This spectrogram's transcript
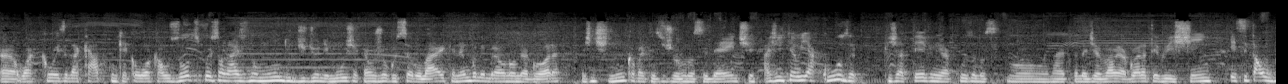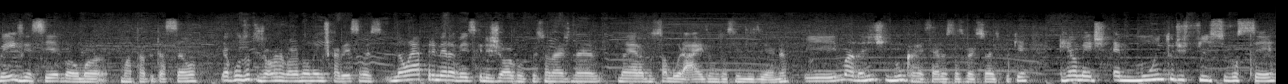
é, uma coisa da Capcom que é colocar os outros personagens no mundo de Onimusha, que é um jogo celular, que eu nem vou lembrar o nome agora. A gente nunca vai ter esse jogo no ocidente. A gente tem o Yakuza, que já teve um Yakuza no, no, na época medieval e agora teve o Steam. Esse talvez receba uma, uma adaptação. E alguns outros jogos agora não lembro de cabeça, mas não é a primeira vez que eles jogam personagens personagens né, na era dos samurais, vamos assim dizer, né? E, mano, a gente nunca recebe essas versões, porque realmente é muito difícil você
